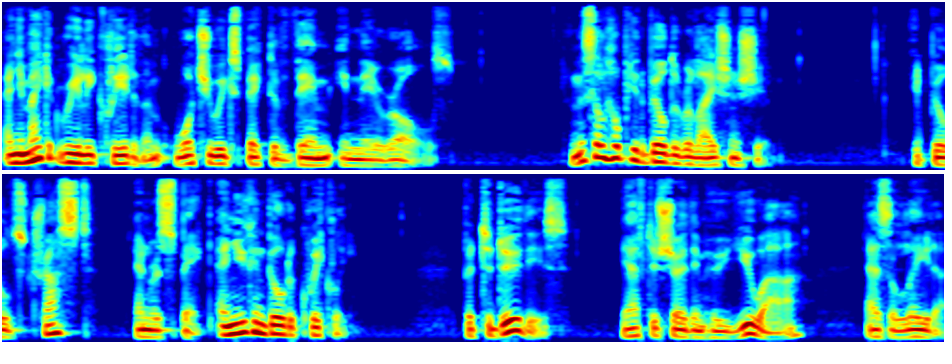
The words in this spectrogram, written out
and you make it really clear to them what you expect of them in their roles. And this will help you to build a relationship. It builds trust and respect, and you can build it quickly. But to do this, you have to show them who you are as a leader.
